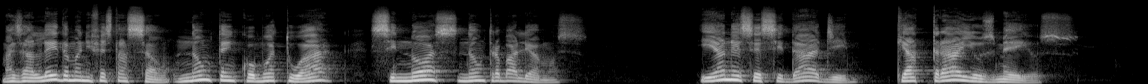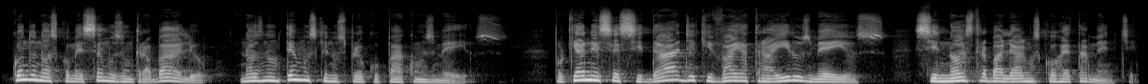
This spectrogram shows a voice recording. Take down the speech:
Mas a lei da manifestação não tem como atuar se nós não trabalhamos. E a necessidade que atrai os meios. Quando nós começamos um trabalho, nós não temos que nos preocupar com os meios, porque a necessidade que vai atrair os meios se nós trabalharmos corretamente.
